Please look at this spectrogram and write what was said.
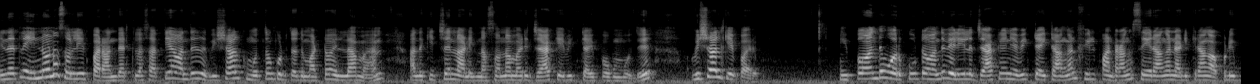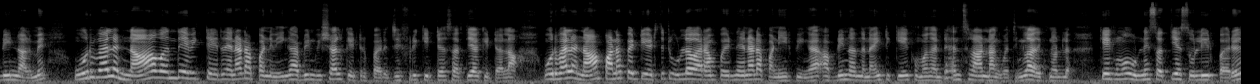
இந்த இடத்துல இன்னொன்று சொல்லியிருப்பார். அந்த இடத்துல சத்யா வந்து விஷாலுக்கு முத்தம் கொடுத்தது மட்டும் இல்லாமல் அந்த கிச்சனில் அன்றைக்கி நான் சொன்ன மாதிரி ஜாக் எவிக்ட் ஆகி போகும்போது விஷால் கேட்பாரு. இப்போ வந்து ஒரு கூட்டம் வந்து வெளியில் ஜாக்லின் எவிக்ட் ஆயிட்டாங்கன்னு ஃபீல் பண்ணுறாங்க செய்கிறாங்க நடிக்கிறாங்க அப்படி இப்படின்னாலுமே ஒருவேளை நான் வந்து எவிக்ட் ஆயிருந்தா என்னடா பண்ணுவீங்க அப்படின்னு விஷால் கேட்டிருப்பாரு ஜெஃப்ரி கிட்ட சத்யா கிட்டலாம். ஒருவேளை நான் பணப்பெட்டி எடுத்துட்டு உள்ளே வராமல் போயிருந்தேன் என்னடா பண்ணியிருப்பீங்க அப்படின்னு அந்த நைட்டு கேட்கும்போது அந்த டான்ஸ்லாம் ஆடினாங்க பார்த்தீங்களா அதுக்கு நல்ல கேட்கும்போது உடனே சத்யா சொல்லியிருப்பாரு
